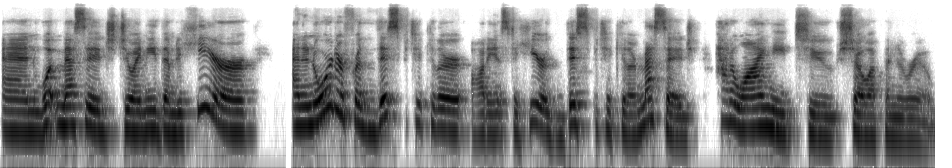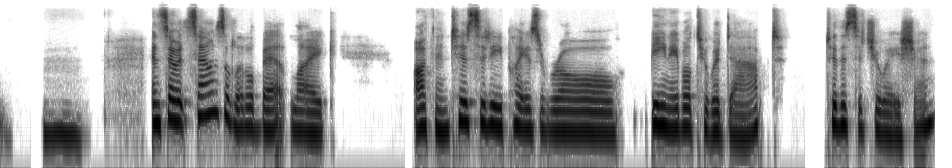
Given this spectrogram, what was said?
And what message do I need them to hear? And in order for this particular audience to hear this particular message, how do I need to show up in the room? Mm-hmm. And so it sounds a little bit like authenticity plays a role, being able to adapt to the situation,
